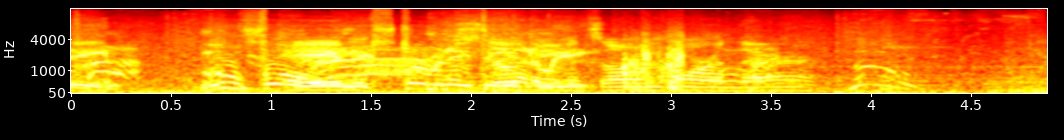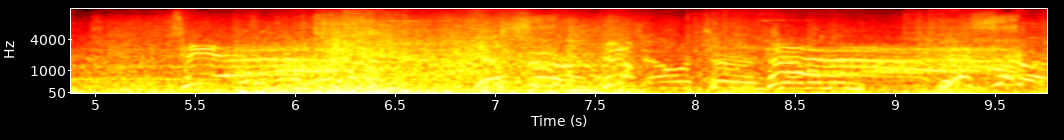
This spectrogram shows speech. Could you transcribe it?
Team, move forward and Aim, exterminate the enemy. its own horn there. Yes, sir. It's our turn, gentlemen. Yes, sir.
